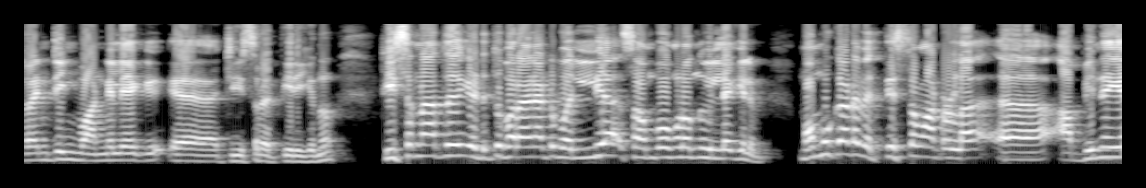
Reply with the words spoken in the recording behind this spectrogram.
ട്രെൻഡിങ് വണ്ണിലേക്ക് ടീസർ എത്തിയിരിക്കുന്നു. ടീസറിനകത്ത് എടുത്തു പറയാനായിട്ട് വലിയ സംഭവങ്ങളൊന്നും ഇല്ലെങ്കിലും മമ്മൂക്കയുടെ വ്യത്യസ്തമായിട്ടുള്ള അഭിനയ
